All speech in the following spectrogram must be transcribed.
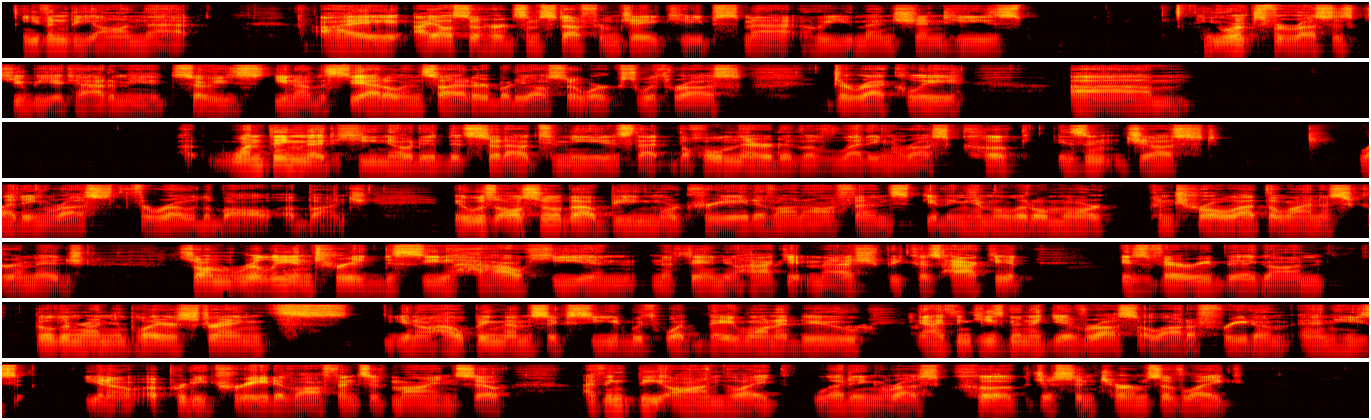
even beyond that, I I also heard some stuff from Jake Heaps, Matt, who you mentioned. He's he works for Russ's QB Academy, so he's you know the Seattle insider, but he also works with Russ directly. Um, uh, one thing that he noted that stood out to me is that the whole narrative of letting Russ cook isn't just letting Russ throw the ball a bunch. It was also about being more creative on offense, giving him a little more control at the line of scrimmage, so I'm really intrigued to see how he and Nathaniel Hackett mesh because Hackett is very big on building around your players' strengths, you know, helping them succeed with what they want to do. And I think he's going to give Russ a lot of freedom and he's, you know, a pretty creative offensive mind. So I think beyond like letting Russ cook just in terms of like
